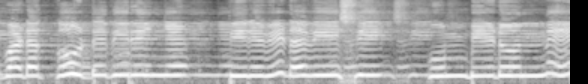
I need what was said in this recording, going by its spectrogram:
വടക്കോട്ട് തിരിഞ്ഞ് തിരുവിട വീശി കുമ്പിടുന്നേ.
